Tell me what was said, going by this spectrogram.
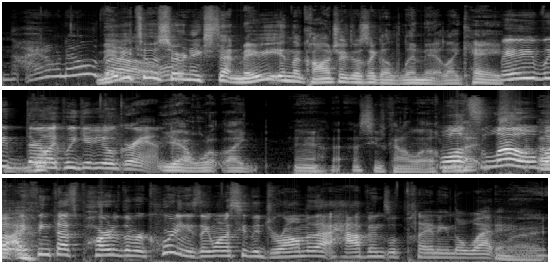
I don't I don't know Maybe to a certain extent. Maybe in the contract there's like a limit. Like, hey, Maybe we they're like we give you a grand. yeah, well, like, eh, that, seems kind of low. Well, but- it's low, but uh, I think that's part of the recording is they want to see the drama that happens with planning the wedding. Right.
